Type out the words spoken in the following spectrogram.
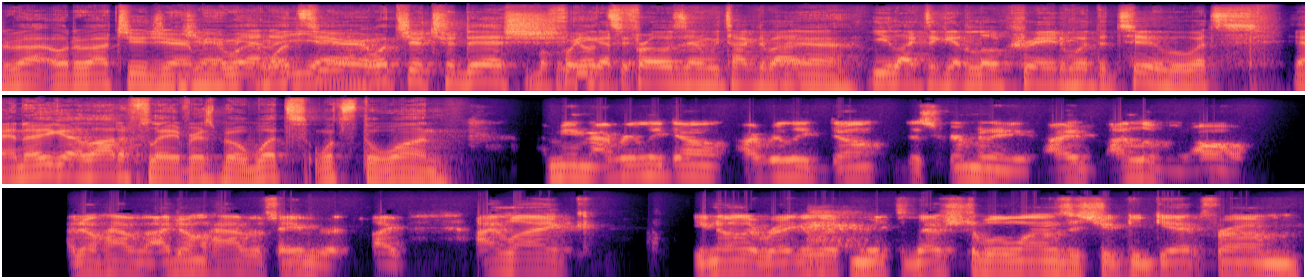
What about what about you, Jeremy? Jeremy, What- what's yeah. your what's your tradition? Before you got What's- frozen, we talked about Yeah. you like to get a little creative with it too. But what's yeah, I know you got a lot of flavors, but what's what's the one? I mean, I really don't. I really don't discriminate. I I love it all. I don't have. I don't have a favorite. Like I like, you know, the regular mixed vegetable ones that you could get from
